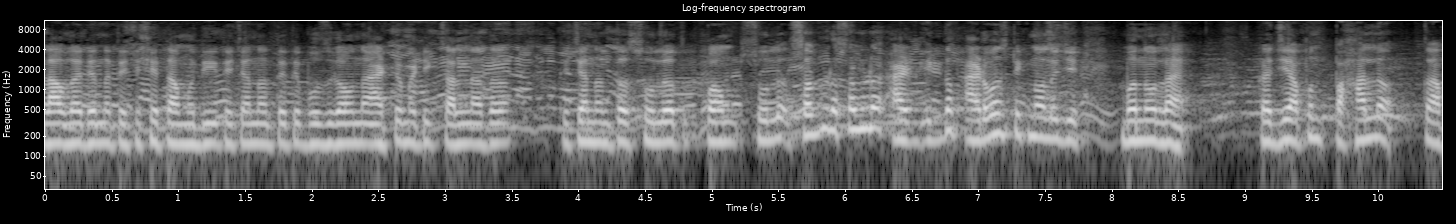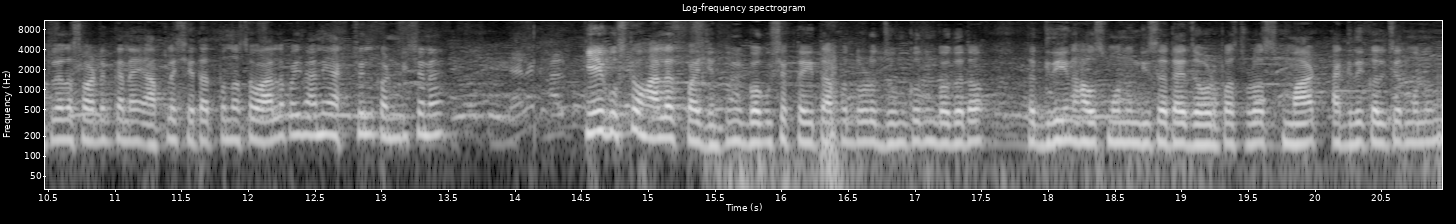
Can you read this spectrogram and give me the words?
लावला त्यांना त्याच्या शेतामध्ये. त्याच्यानंतर ते बुजगावनं ॲटोमॅटिक चालणारं. त्याच्यानंतर सोलर पंप सोलर सगळं सगळं ॲड एकदम ॲडव्हान्स टेक्नॉलॉजी बनवलं आहे का जे आपण पाहिलं तर आपल्याला असं वाटेल का नाही आपल्या शेतात पण असं व्हायला पाहिजे. आणि ॲक्च्युअल कंडिशन आहे की ही गोष्ट व्हायलाच पाहिजे. तुम्ही बघू शकता इथं आपण थोडं झूम करून बघत आहोत. तर ग्रीन हाऊस म्हणून दिसत आहे जवळपास थोडं स्मार्ट ॲग्रिकल्चर म्हणून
